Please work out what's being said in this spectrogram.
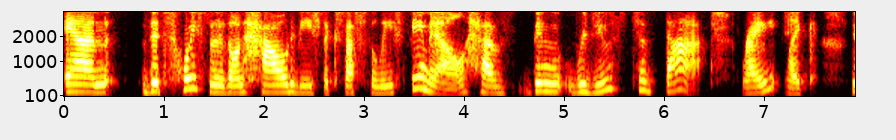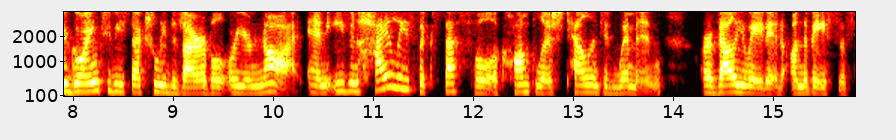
and the choices on how to be successfully female have been reduced to that, right? Like you're going to be sexually desirable or you're not. And even highly successful, accomplished, talented women are evaluated on the basis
